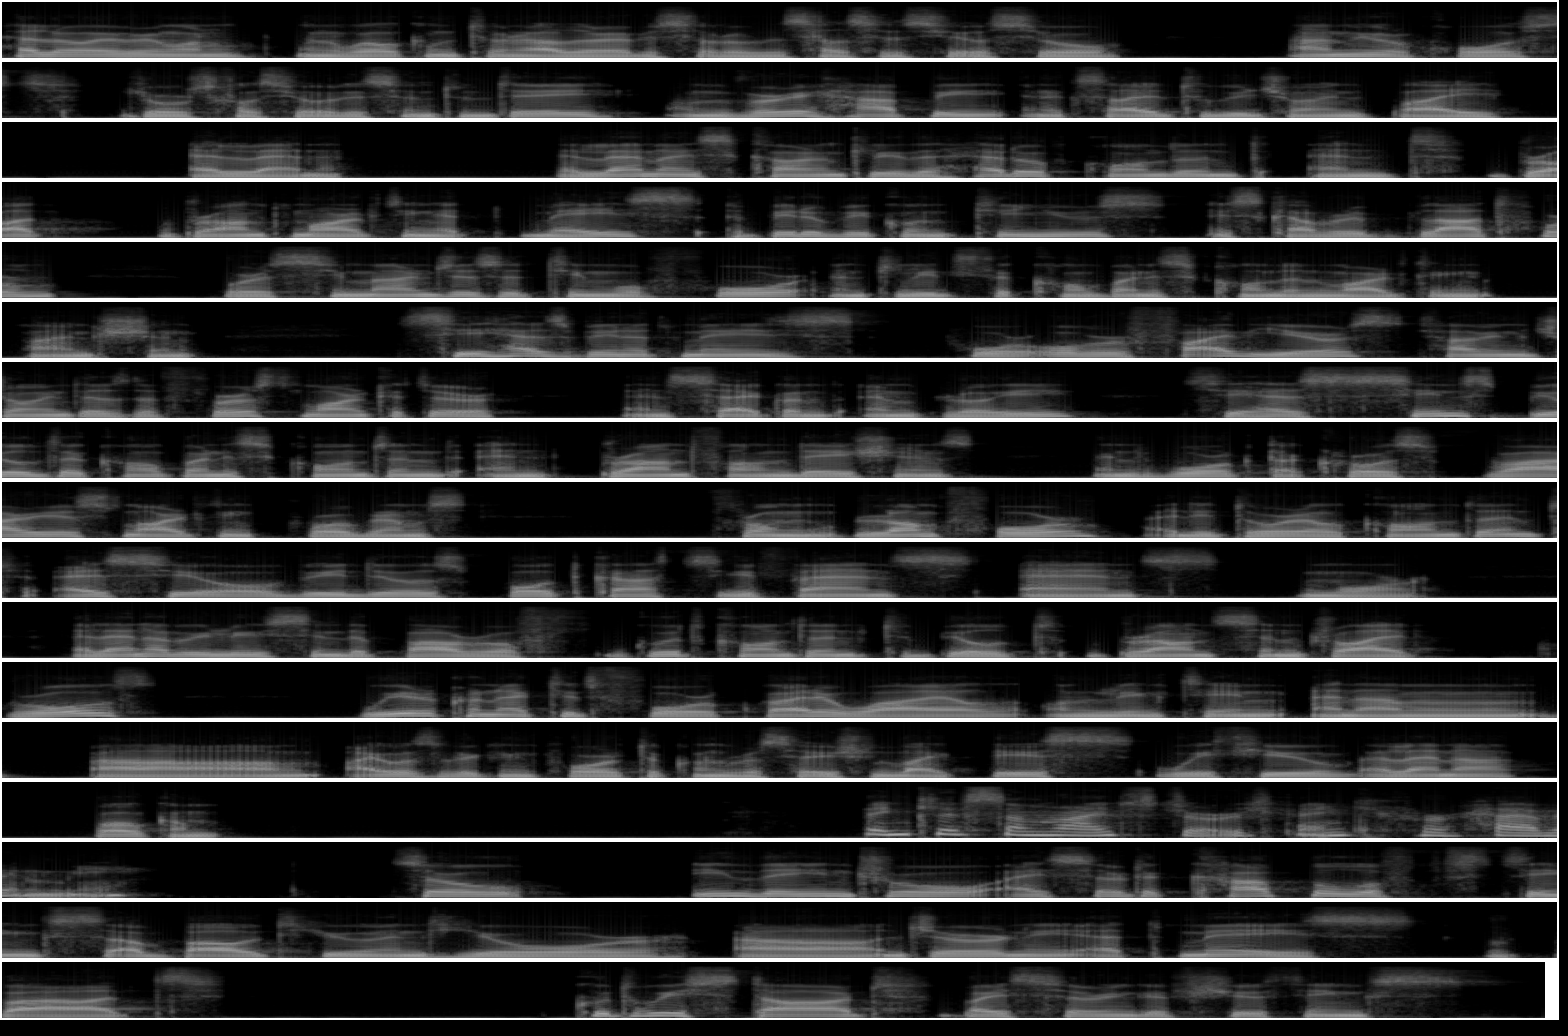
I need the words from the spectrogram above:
Hello, everyone, and welcome to another episode of the SaaS SEO Show. I'm your host, George Chasiotis, and today I'm very happy and excited to be joined by Elena. Elena is currently the head of content and brand marketing at Maze, a B2B continuous discovery platform where she manages a team of four and leads the company's content marketing function. She has been at Maze for over five years, having joined as the first marketer and second employee. She has since built the company's content and brand foundations and worked across various marketing programs from long form editorial content, SEO, videos, podcasts, events, and more. Elena believes in the power of good content to build brands and drive growth. We are connected for quite a while on LinkedIn, and I'm, um, I was looking forward to a conversation like this with you, Elena. Welcome. Thank you so much, George. Thank you for having me. So, in the intro, I said a couple of things about you and your uh, journey at Maze, but could we start by sharing a few things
